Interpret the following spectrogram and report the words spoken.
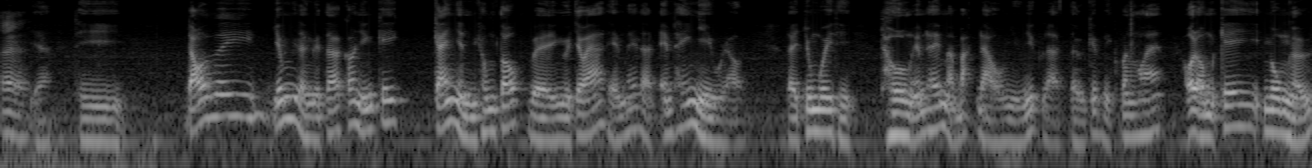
À, dạ thì đối với giống như là người ta có những cái cái nhìn không tốt về người châu Á thì em thấy là em thấy nhiều rồi. Tại Trung Quy thì thường em thấy mà bắt đầu nhiều nhất là từ cái việc văn hóa. Ở lộn cái ngôn ngữ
